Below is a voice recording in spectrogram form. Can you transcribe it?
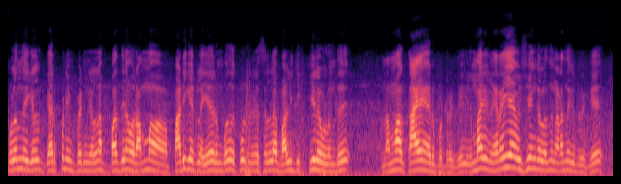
குழந்தைகள் கர்ப்பிணி பெண்கள்லாம் பார்த்தீங்கன்னா ஒரு அம்மா படிக்கட்டில் ஏறும்போது கூட்ட நெரிசலில் வலிக்கு கீழே விழுந்து அந்த அம்மா காயம் ஏற்பட்டிருக்கு. இது மாதிரி நிறைய விஷயங்கள் வந்து நடந்துக்கிட்டு இருக்குது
